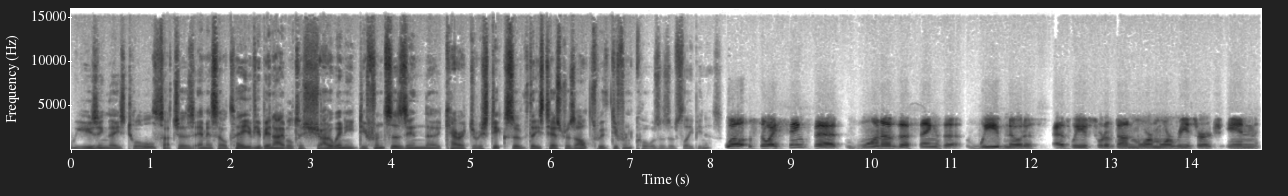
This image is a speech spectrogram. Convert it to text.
using these tools such as MSLT, have you been able to show any differences in the characteristics of these test results with different causes of sleepiness? Well, so I think that one of the things that we've noticed as we've sort of done more and more research in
